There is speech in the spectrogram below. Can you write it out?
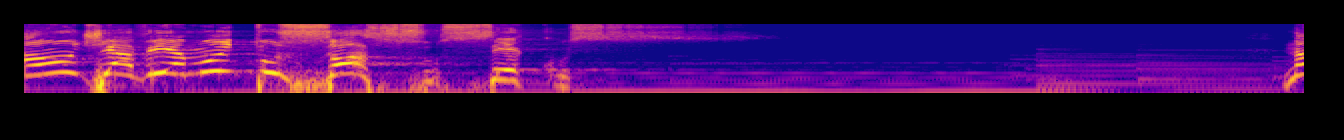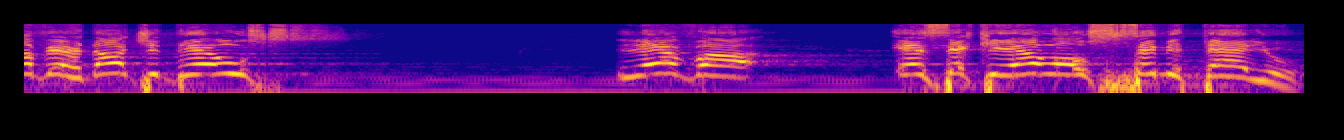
aonde havia muitos ossos secos. Na verdade, Deus leva Ezequiel ao cemitério.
